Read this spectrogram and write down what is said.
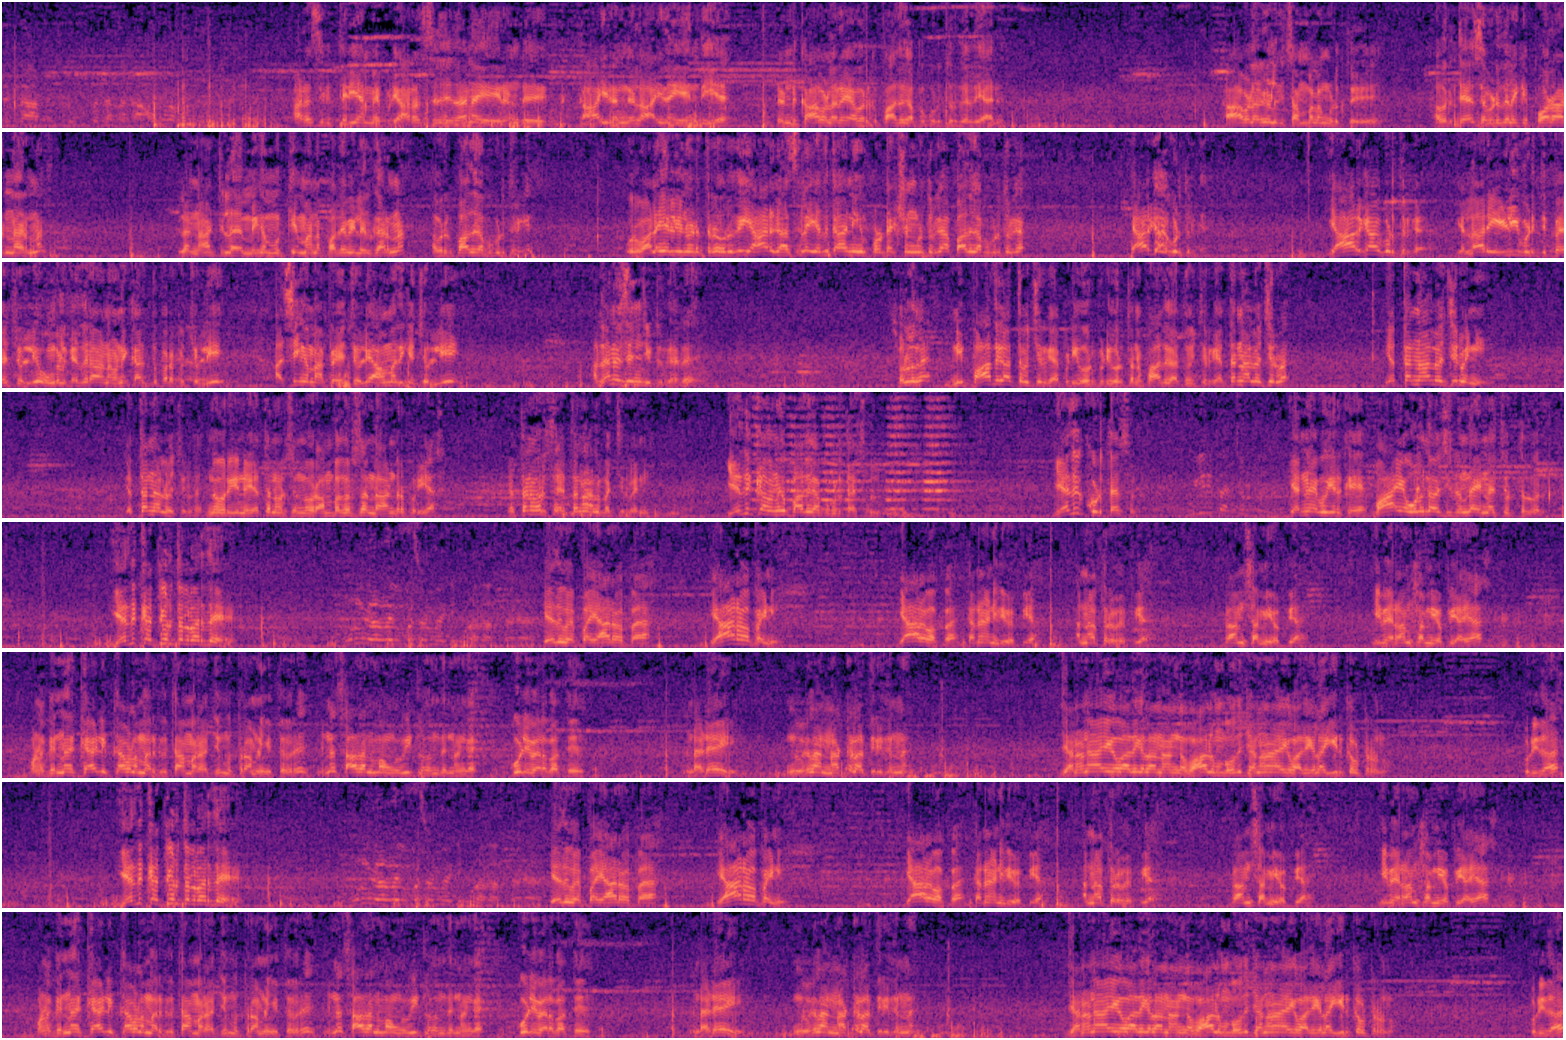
அரசுக்கு தெரியாம இப்படி அரசு தானே ரெண்டு ஆயுதங்கள் ஆயுதம் ஏந்திய ரெண்டு காவலரை அவருக்கு பாதுகாப்பு கொடுத்துருக்கிறது யாரு? காவலர்களுக்கு சம்பளம் கொடுத்து அவர் தேச விடுதலைக்கு போராடினாருன்னா? இல்லை நாட்டில் மிக முக்கியமான பதவியில் இருக்காருன்னா அவருக்கு பாதுகாப்பு கொடுத்துருக்கு ஒரு வலையொலி நடத்துகிறவருக்கு யார் காசில் எதுக்காக நீங்கள் ப்ரொடெக்ஷன் கொடுத்துருக்க பாதுகாப்பு கொடுத்துருக்க? யாருக்காக கொடுத்துருக்க? யாருக்காக கொடுத்துருக்க? எல்லாரையும் இழிவுபடுத்தி பேச சொல்லி உங்களுக்கு எதிரானவனை கருத்து பரப்ப சொல்லி அசிங்கமாக பேச சொல்லி அவமதிக்க சொல்லி அதானே செஞ்சுட்டு இருக்காரு? சொல்லுங்க. நீ பாதுகாத்து வச்சிருக்க. இப்படி ஒரு இப்படி ஒருத்தனை பாதுகாத்து வச்சிருக்க. எத்தனை நாள் வச்சிருவ? எத்தனை நாள் வச்சிருவ நீ? எத்தனை நாள் வச்சிருவ? இன்னும் ஒரு இன்னும் எத்தனை வருஷம்? இன்னும் ஒரு ஐம்பது வருஷம் அந்த ஆண்டர் புரியா? எத்தனை வருஷம் எத்தனை நாள் வச்சிருவ நீ? எதுக்கு அவனுக்கு பாதுகாப்பு கொடுத்தா சொல்லு. எதுக்கு கொடுத்தா சொல்லு? என்ன உயிருக்கு? வாயை ஒழுங்கா வச்சுட்டு இருந்தா என்ன அச்சுறுத்தல் வருது? எதுக்கு அச்சுறுத்தல் வருது? எது வைப்ப? யார வைப்ப? யார வைப்ப நீ? யாரை வைப்ப? கருணாநிதி வைப்பியா? அண்ணாதுரை வைப்பியா? ராமசாமி வைப்பியா? இவன் ராமசாமி வைப்பியாயா உனக்கு என்ன கேள்வி கேவலமா இருக்குது காமராஜ் முத்துராமலிங்க தவிர? என்ன சாதாரணமாக உங்கள் வீட்டில் வந்து நாங்கள் கூலி வேலை பார்த்து? டே டேய் உங்களுக்கெல்லாம் நக்கலாக தெரியுது என்ன? ஜனநாயகவாதிகளாக நாங்கள் வாழும்போது ஜனநாயகவாதிகளாக இருக்க விட்டுறணும். புரியுதா? எதுக்கு அச்சுறுத்தல் வருது? எது வைப்ப? யார் வைப்ப? யாரை வைப்ப நீ? யாரை வைப்ப? கருணாநிதி வைப்பியா? அண்ணாதுரை வைப்பியா? ராமசாமி வைப்பியா? இவன் ராமசாமி வைப்பியாயா உனக்கு என்ன கேள்வி கேவலமா இருக்குது காமராஜ் முத்துராமலிங்க தவிர? என்ன சாதாரணமா உங்க வீட்டில் வந்து நாங்கள் கூலி வேலை பார்த்து ஏண்டா டேய் உங்களுக்கெல்லாம் நக்கலா தெரியுது என்ன? ஜனநாயகவாதிகளாக நாங்கள் வாழும்போது ஜனநாயகவாதிகளாக இருக்க விட்டுறணும் புரியுதா?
